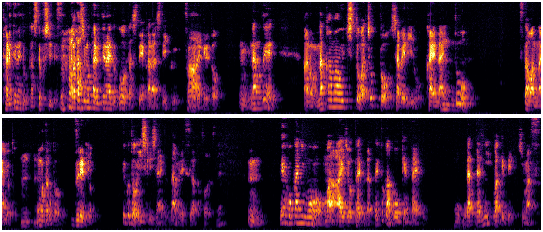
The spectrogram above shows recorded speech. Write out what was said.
足りてないとこ足してほしいです。私も足りてないとこを足して話していくつもりだけれど。うん。なので、あの、仲間内とはちょっと喋りを変えないと伝わんないよと。うんうん思ったことずれるよ。っていうことを意識しないとダメですよと。そうですね。うん。で、他にも、まあ、愛情タイプだったりとか、冒険タイプだったりに分けてきます。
